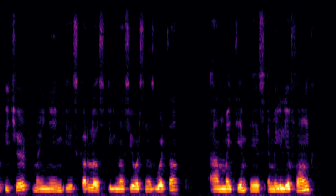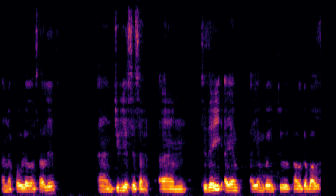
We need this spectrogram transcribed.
teacher. My name is Carlos Ignacio Barcenas Huerta, and my team is Emilia Funk, Ana Paula Gonzalez, and Julia Cesar. Um, today, I am I am going to talk about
